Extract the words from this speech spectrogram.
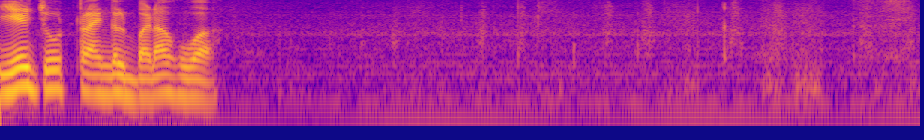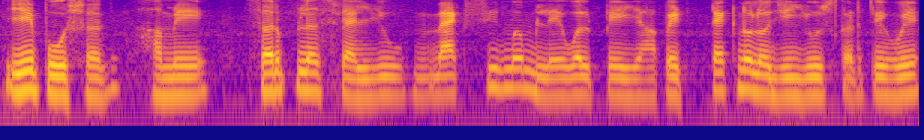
ये जो ट्रायंगल बड़ा हुआ, ये पोर्शन हमें सरप्लस वैल्यू मैक्सिमम लेवल पे यहाँ पे टेक्नोलॉजी यूज़ करते हुए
